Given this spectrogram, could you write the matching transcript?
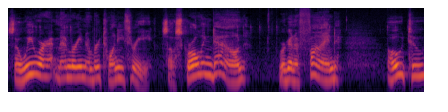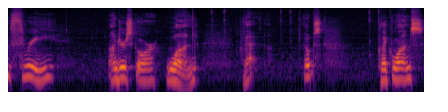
So we were at memory number 23. So scrolling down, we're going to find 023 underscore 1. That, oops, click once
